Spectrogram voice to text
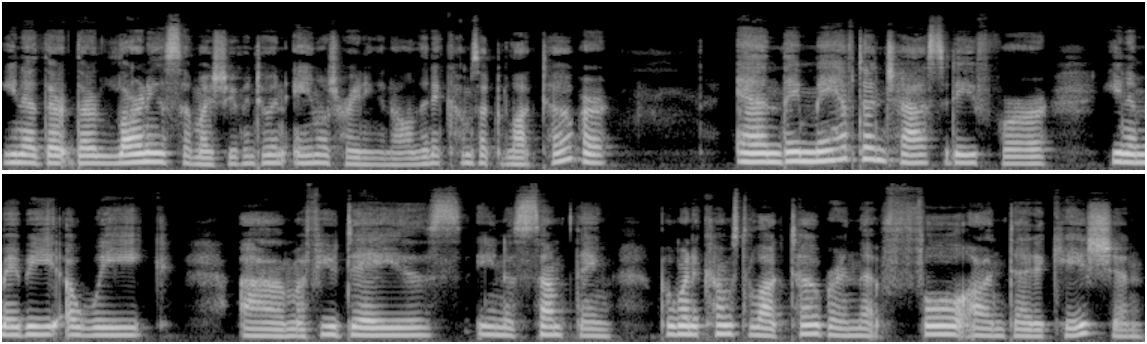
you know, they're they're learning so much, even doing anal training and all. And then it comes up to October, and they may have done chastity for, you know, maybe a week, um, a few days, you know, something. But when it comes to October and that full on dedication,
